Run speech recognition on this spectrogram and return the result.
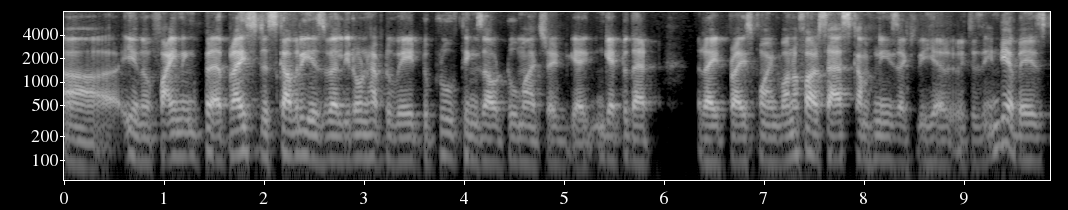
uh, you know finding price discovery as well. You don't have to wait to prove things out too much, right? Get, get to that right price point. One of our SaaS companies actually here, which is India based,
